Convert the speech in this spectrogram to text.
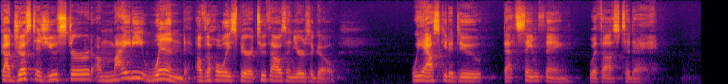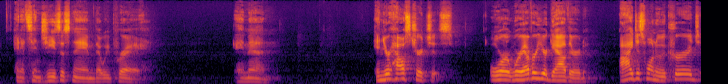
God, just as you stirred a mighty wind of the Holy Spirit 2,000 years ago, we ask you to do that same thing with us today. And it's in Jesus' name that we pray. Amen. In your house churches or wherever you're gathered, I just want to encourage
